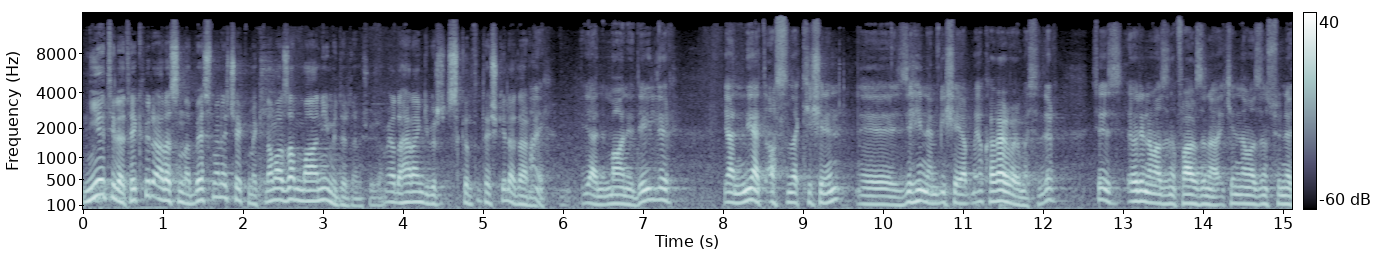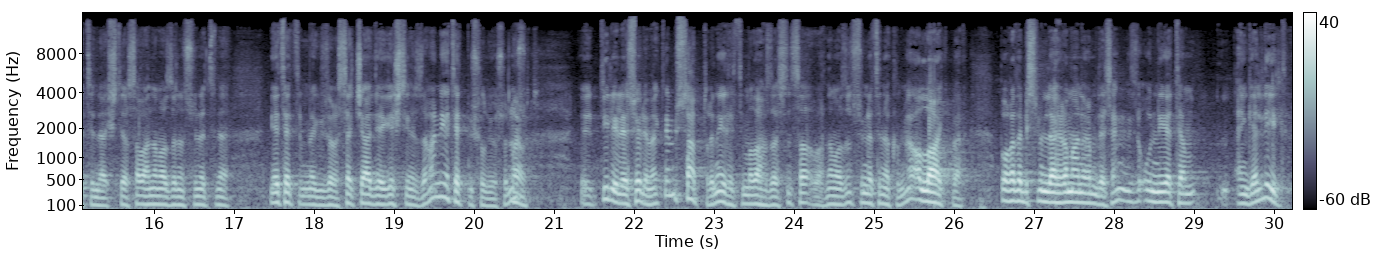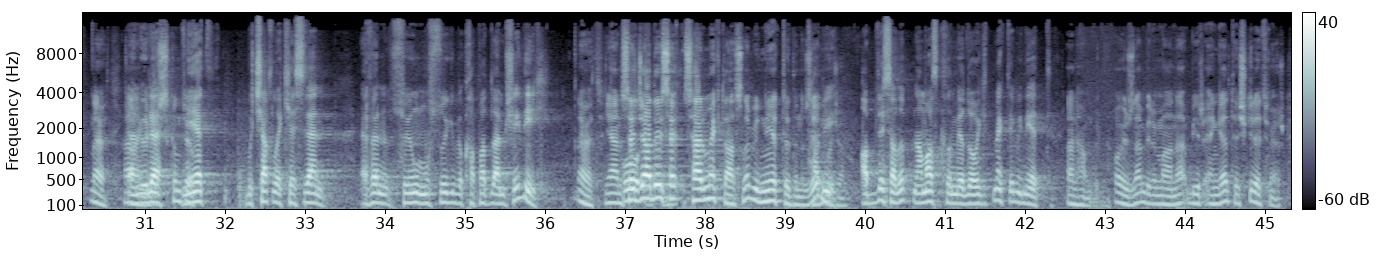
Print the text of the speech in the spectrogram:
Niyet ile tekbir arasında besmele çekmek namaza mani midir demiş hocam. Ya da herhangi bir sıkıntı teşkil eder mi? Hayır. Yani mani değildir. Yani niyet aslında kişinin e, zihinen bir şey yapmaya karar vermesidir. Siz öğle namazının farzına, ikindi namazının sünnetine, işte sabah namazının sünnetine niyet etmek üzere seccadeye geçtiğiniz zaman niyet etmiş oluyorsunuz. Evet. E, dil ile söylemek de müstahaptır. Niyet ettim Allah rızası için sabah namazının sünnetine kılmıyor. Allahu Ekber. Bu arada Bismillahirrahmanirrahim desen o niyete engel değildir. Evet. Yani öyle sıkıntı yok. niyet bıçakla kesilen efendim suyun musluğu gibi kapatılan bir şey değil. Evet. Yani O- seccadeyi se- sermek de aslında bir niyet dediniz değil mi Tabii hocam? abdest alıp namaz kılmaya doğru gitmek de bir niyettir. Elhamdülillah. O yüzden bir mana, bir engel teşkil etmiyor.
